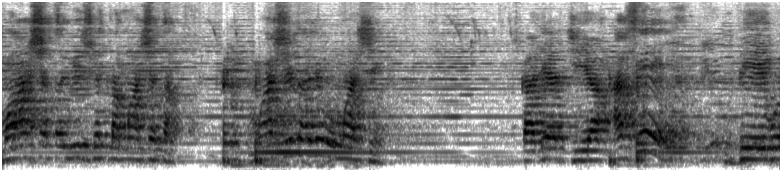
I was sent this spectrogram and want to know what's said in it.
माशाचा वेश घेतला माशाचा. मासे झाले हो मासे. काल्या जिया असे देव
